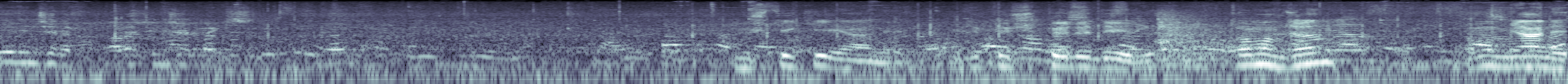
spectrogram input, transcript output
Olay yeri inceleme, araç incelemek için. Müşteki yani. Gidip de şüpheli değil. Tamam canım. Tamam yani.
